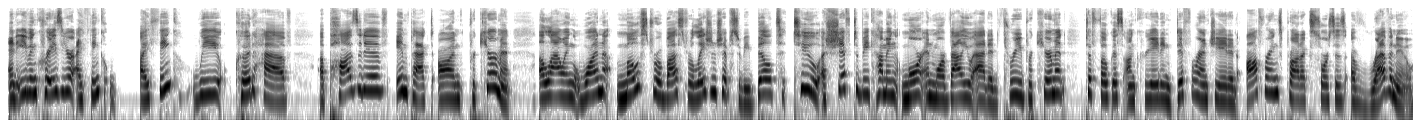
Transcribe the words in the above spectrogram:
And even crazier, I think, I think we could have a positive impact on procurement allowing one, most robust relationships to be built, two, a shift to becoming more and more value added, three, procurement to focus on creating differentiated offerings, products, sources of revenue.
